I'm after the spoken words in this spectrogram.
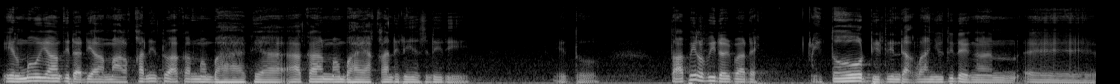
Ilmu yang tidak diamalkan itu akan membahagia, akan membahayakan dirinya sendiri. Itu tapi lebih daripada itu ditindaklanjuti dengan eh,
